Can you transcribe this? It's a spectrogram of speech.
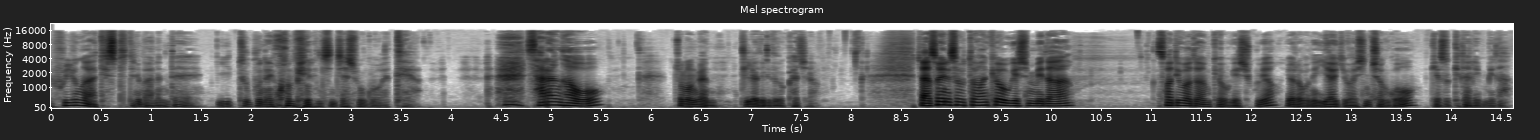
훌륭한 아티스트들이 많은데 이 두 분의 콤비는 진짜 좋은 것 같아요. 사랑하오 조만간 들려드리도록 하죠. 자, 서인에서부터 함께 오고 계십니다. 서디와도 함께 오고 계시고요. 여러분의 이야기와 신청곡 계속 기다립니다.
